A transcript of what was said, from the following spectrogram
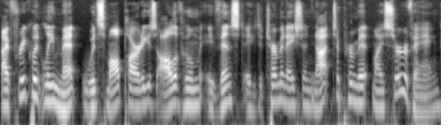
I frequently met with small parties, all of whom evinced a determination not to permit my surveying.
